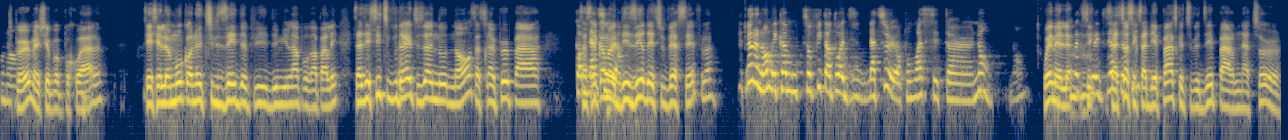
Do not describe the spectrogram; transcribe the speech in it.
Ou non? Tu peux, mais je sais pas pourquoi. là. C'est le mot qu'on a utilisé depuis 2000 ans pour en parler. C'est-à-dire, si tu voudrais utiliser un autre nom, ça serait un peu par. Comme ça serait nature. comme un désir d'être subversif, là? Non, non, non, mais comme Sophie tantôt a dit nature, pour moi, c'est un nom, non? Oui, mais le- C'est ça ça, c'est que ça dépend ce que tu veux dire par nature.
